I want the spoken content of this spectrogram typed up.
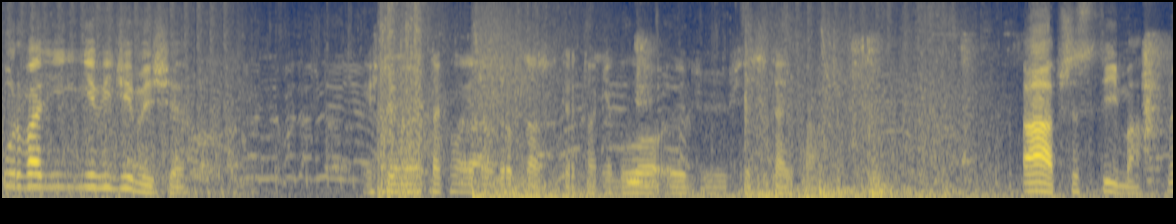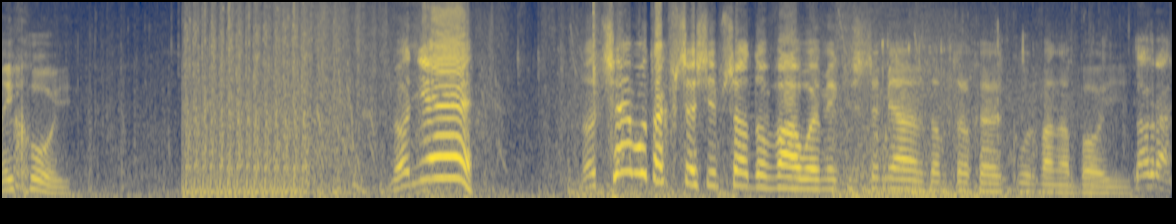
kurwa nie, nie widzimy się. Jeszcze miałem taką jedną drobnostkę, to nie było y, y, przez Skype'a. A, przez Steama. No i chuj. No nie! No czemu tak wcześnie przeładowałem, jak jeszcze miałem tam trochę kurwa naboi? Dobra.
